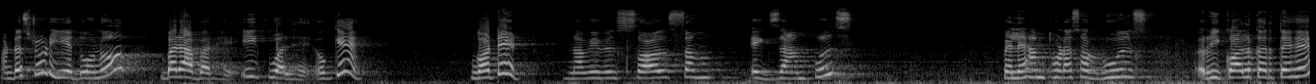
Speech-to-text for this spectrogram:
Understood? ये दोनों बराबर है, equal है. Okay. Got it? Now we will solve some examples पहले हम थोड़ा सा रूल्स रिकॉल करते हैं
